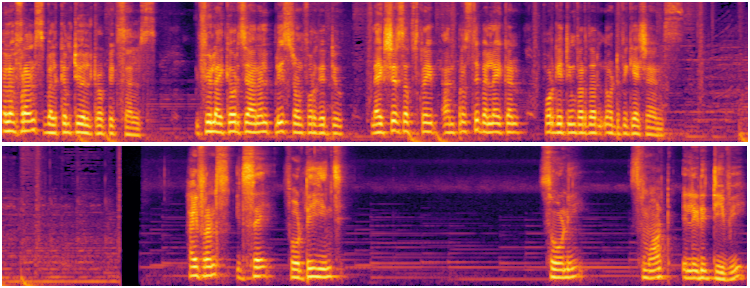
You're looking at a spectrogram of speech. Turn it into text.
Hello friends, welcome to Electropixels. If you like our channel, please don't forget to like, share, subscribe and press the bell icon for getting further notifications. Hi friends, it's a 40 inch Sony Smart LED TV.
